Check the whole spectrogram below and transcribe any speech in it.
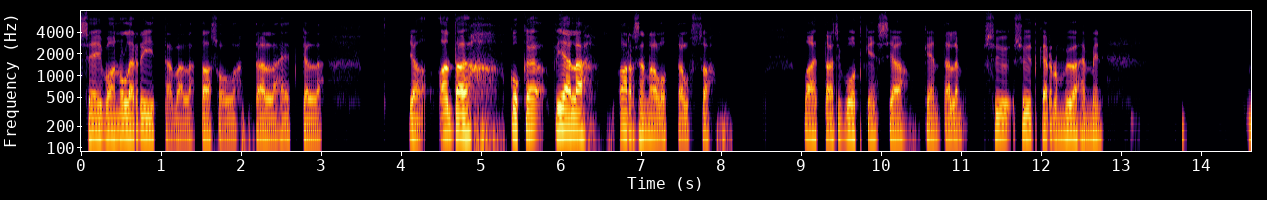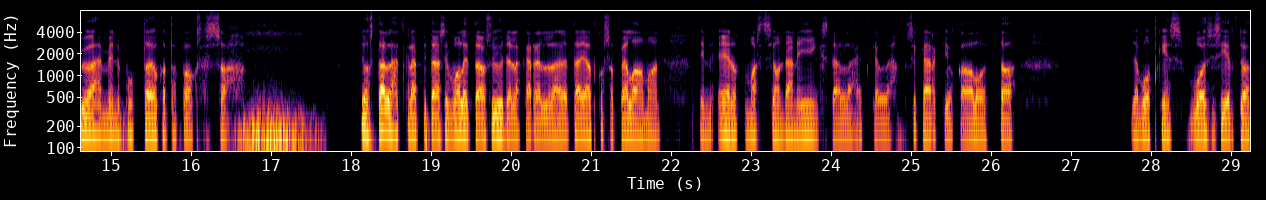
se ei vaan ole riittävällä tasolla tällä hetkellä. Ja antaa kokea vielä arsenalottelussa laittaisi Watkinsia kentälle. Sy- syyt kerron myöhemmin, myöhemmin, mutta joka tapauksessa jos tällä hetkellä pitäisi valita, jos yhdellä kädellä lähdetään jatkossa pelaamaan, niin ehdottomasti se on Danny Inks tällä hetkellä, se kärki, joka aloittaa. Ja Watkins voisi siirtyä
